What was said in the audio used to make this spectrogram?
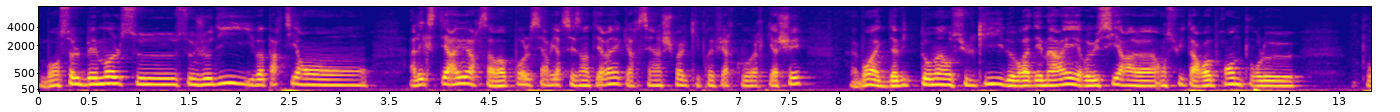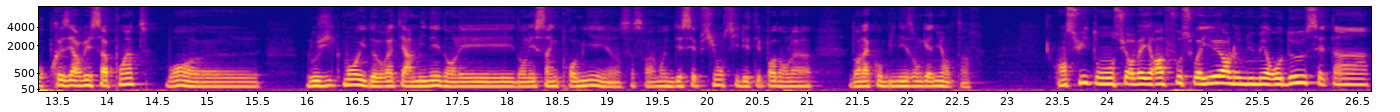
Bon, seul bémol ce, jeudi, il va partir à l'extérieur. Ça va pas le servir ses intérêts car c'est un cheval qui préfère courir caché. Ah bon, avec David Thomas au sulky, il devrait démarrer et réussir ensuite à reprendre pour, le, pour préserver sa pointe. Bon, euh, logiquement, il devrait terminer dans les, dans les 5 premiers. Hein. Ça serait vraiment une déception s'il n'était pas dans la, dans la combinaison gagnante. Hein. Ensuite, on surveillera Fossoyeur, le numéro 2. C'est un,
